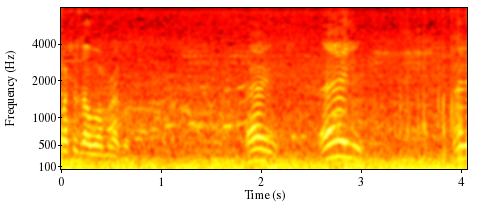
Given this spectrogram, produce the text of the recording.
পাশে যাব আমরা এখন। এই এই এই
